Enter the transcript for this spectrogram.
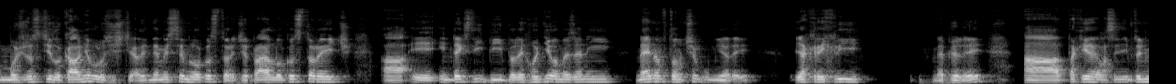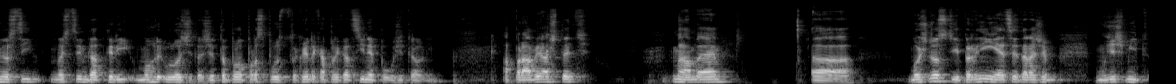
možnosti lokálního vložiště, ale nemyslím local storage, že právě local storage a i IndexDB byly hodně omezený nejenom v tom, čem uměli, jak rychlý nebyly a taky vlastně tím množství, množstvím dat, který mohli uložit. Takže to bylo pro spoustu takových aplikací nepoužitelný. A právě až teď máme uh, možnosti. První věc je teda, že můžeš mít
